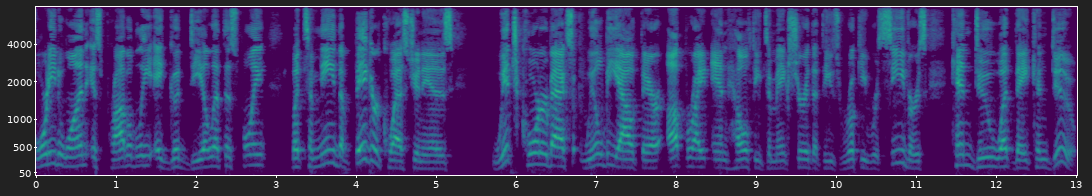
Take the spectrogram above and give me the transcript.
40 to 1 is probably a good deal at this point. But to me, the bigger question is which quarterbacks will be out there upright and healthy to make sure that these rookie receivers can do what they can do.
